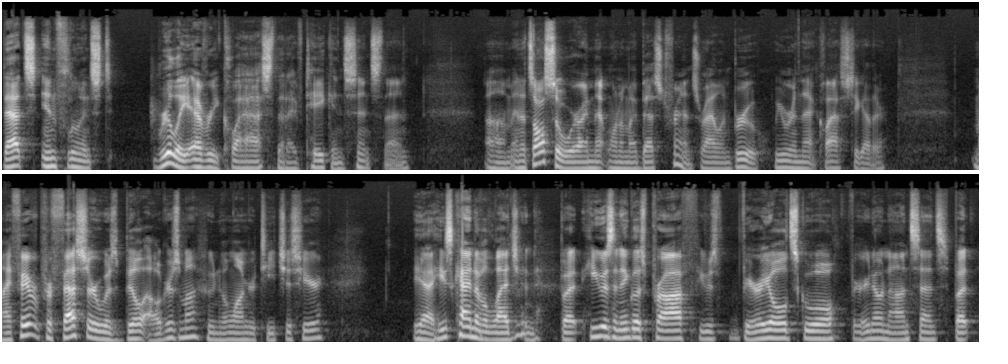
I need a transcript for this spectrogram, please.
that's influenced really every class that I've taken since then. Um, and it's also where I met one of my best friends, Ryland Brew. We were in that class together. My favorite professor was Bill Elgersma, who no longer teaches here. Yeah, he's kind of a legend, but he was an English prof. He was very old school, very no nonsense. But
